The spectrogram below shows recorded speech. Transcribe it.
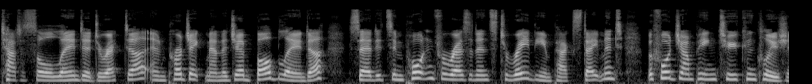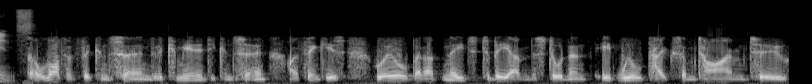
Tattersall Lander Director and Project Manager Bob Lander said it's important for residents to read the impact statement before jumping to conclusions. A lot of the concern, the community concern, I think is real, but it needs to be understood, and it will take some time to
